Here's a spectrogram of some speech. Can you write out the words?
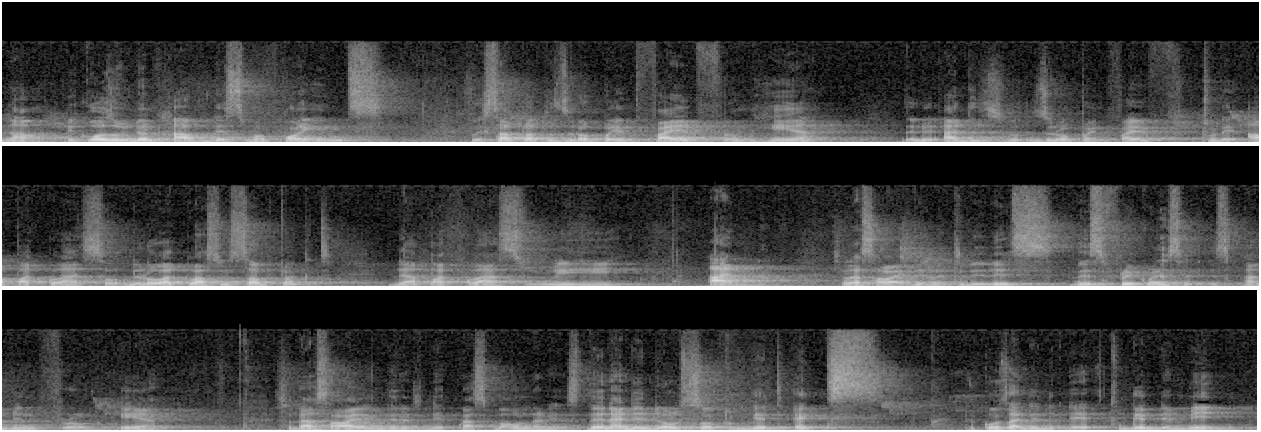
Now, because we don't have decimal points, we subtract 0.5 from here then we add 0.5 to the upper class. So the lower class we subtract, the upper class we add. So that's how I generate this. This frequency is coming from here. So that's how I generate the class boundaries. Then I need also to get x because I need eh, to get the mean.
